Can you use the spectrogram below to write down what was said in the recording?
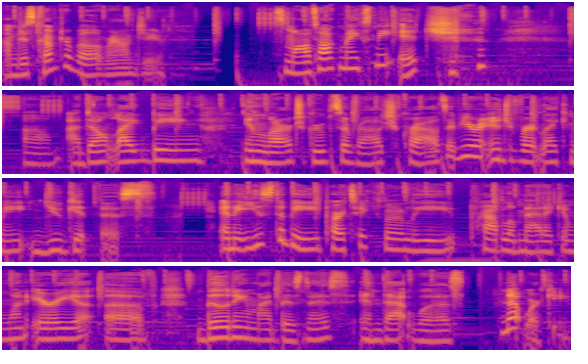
I'm just comfortable around you. Small talk makes me itch. um, I don't like being in large groups or large crowds. If you're an introvert like me, you get this. And it used to be particularly problematic in one area of building my business, and that was networking.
